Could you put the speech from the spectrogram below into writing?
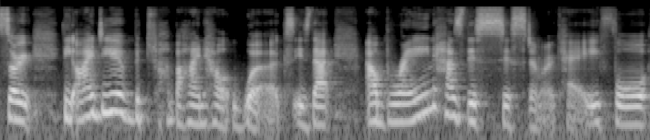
So, the idea behind how it works is that our brain has this system, okay, for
